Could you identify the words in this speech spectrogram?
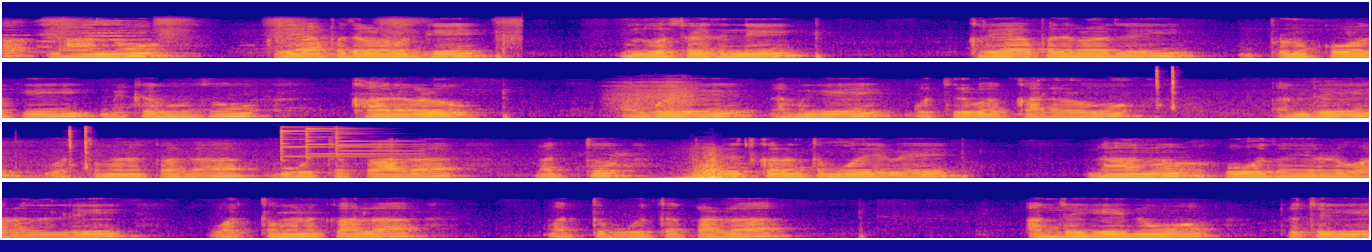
ನಾನು ಕ್ರಿಯಾಪದಗಳ ಬಗ್ಗೆ ಮುಂದುವರಿಸ್ತಾ ಇದ್ದೀನಿ ಕ್ರಿಯಾಪದಗಳಲ್ಲಿ ಪ್ರಮುಖವಾಗಿ ಬೇಕಾಗುವುದು ಕಾಲಗಳು. ಅವುಗಳೇ ನಮಗೆ ಗೊತ್ತಿರುವ ಕಾಲಗಳು. ಅಂದರೆ ವರ್ತಮಾನ ಕಾಲ ಭೂತಕಾಲ ಮತ್ತು ಭವಿಷ್ಯತ್ ಕಾಲ ಅಂತ ಮೂರಿವೆ ನಾನು ಹೋದ ಎರಡು ವಾರದಲ್ಲಿ ವರ್ತಮಾನ ಕಾಲ ಮತ್ತು ಭೂತಕಾಲ ಅಂದರೆ ಏನು? ಜೊತೆಗೆ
